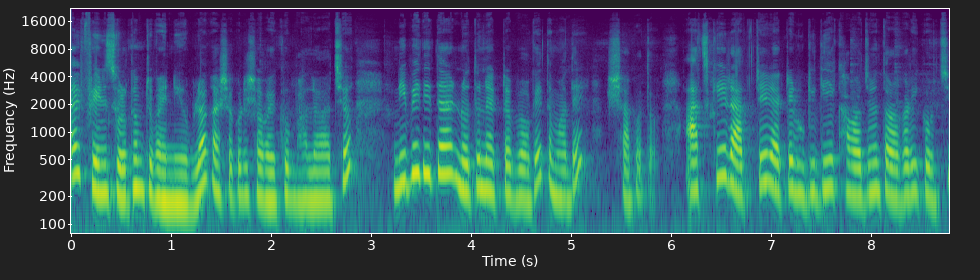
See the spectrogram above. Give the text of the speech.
Hi friends welcome to my new blog আশা করি সবাই খুব ভালো আছো। নিবেদিতার নতুন একটা ব্লগে তোমাদের স্বাগত। আজকে রাত্রের একটা রুটি দিয়ে খাওয়ার জন্য তরকারি করছি।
